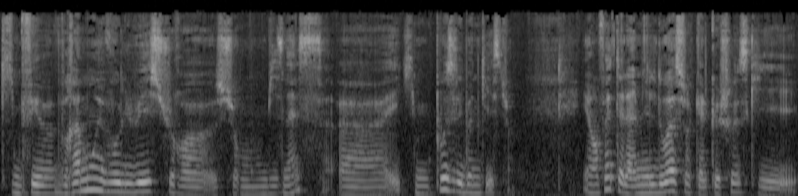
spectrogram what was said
qui me fait vraiment évoluer sur, sur mon business et qui me pose les bonnes questions. Et en fait, elle a mis le doigt sur quelque chose qui est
